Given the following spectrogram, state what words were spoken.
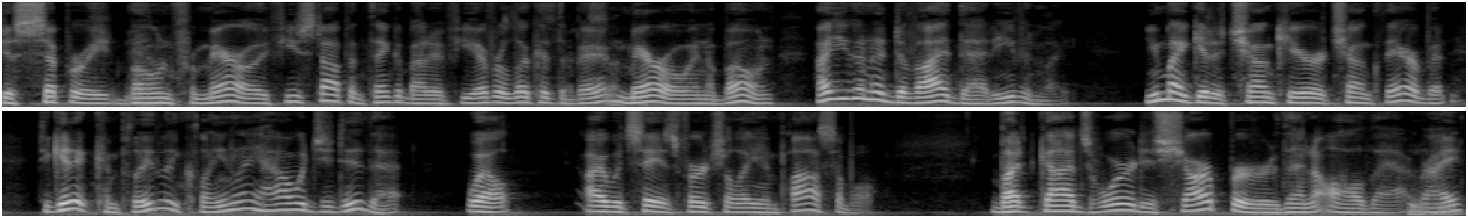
just separate yeah. bone from marrow. If you stop and think about it, if you ever look at the marrow in a bone, how are you going to divide that evenly? You might get a chunk here, a chunk there, but to get it completely cleanly, how would you do that? Well, I would say it's virtually impossible. But God's word is sharper than all that, mm-hmm. right?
